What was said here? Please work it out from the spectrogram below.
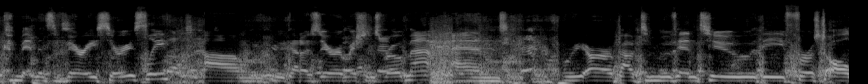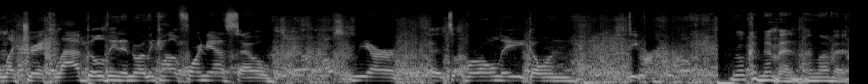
commitments very seriously. Um, we've got a zero emissions roadmap, and we are about to move into the first all electric lab building in Northern California. So, we are it's, we're only going deeper. Real commitment. I love it.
